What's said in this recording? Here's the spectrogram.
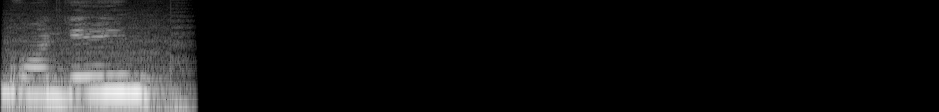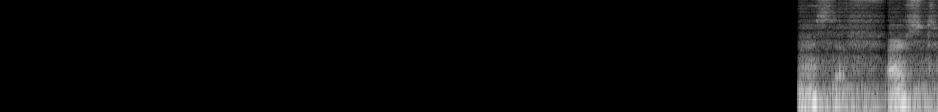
Come on, game. That's the first.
